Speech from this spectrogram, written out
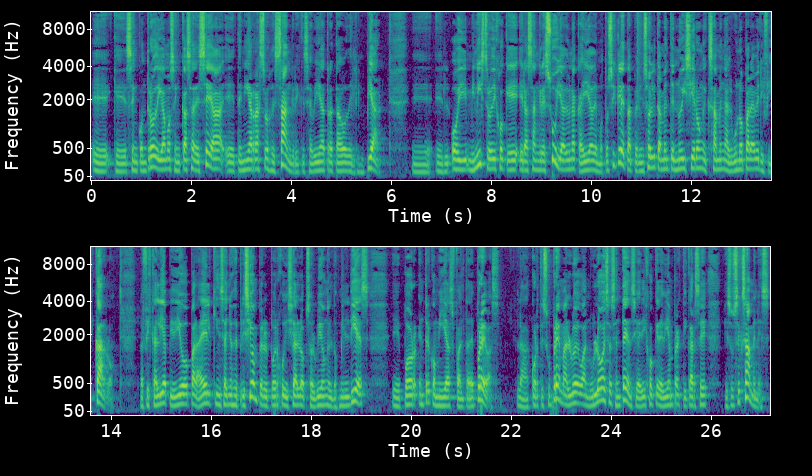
que se encontró, digamos, en casa de Sea eh, tenía rastros de sangre que se había tratado de limpiar. Eh, el hoy ministro dijo que era sangre suya de una caída de motocicleta, pero insólitamente no hicieron examen alguno para verificarlo. La fiscalía pidió para él 15 años de prisión, pero el Poder Judicial lo absolvió en el 2010 eh, por, entre comillas, falta de pruebas. La Corte Suprema luego anuló esa sentencia y dijo que debían practicarse esos exámenes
